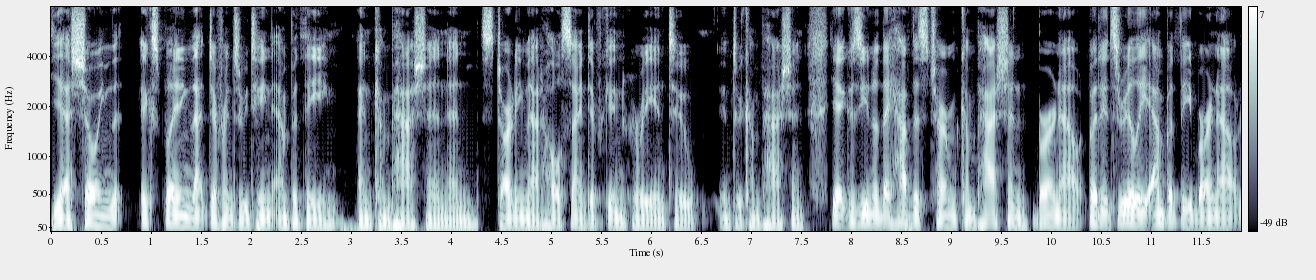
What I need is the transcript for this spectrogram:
Yeah, showing the, explaining that difference between empathy and compassion and starting that whole scientific inquiry into into compassion. Yeah, because you know they have this term compassion burnout, but it's really empathy burnout,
